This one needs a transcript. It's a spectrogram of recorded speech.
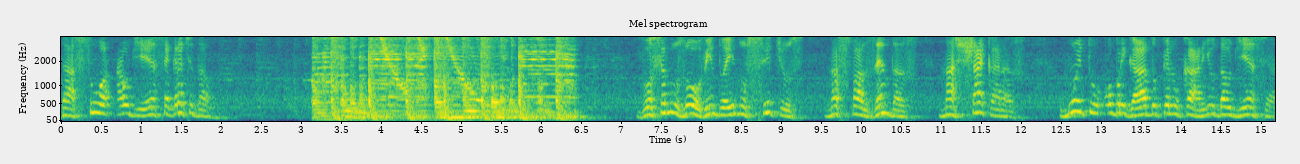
da sua audiência. Gratidão. Você nos ouvindo aí nos sítios, nas fazendas, nas chácaras. Muito obrigado pelo carinho da audiência.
